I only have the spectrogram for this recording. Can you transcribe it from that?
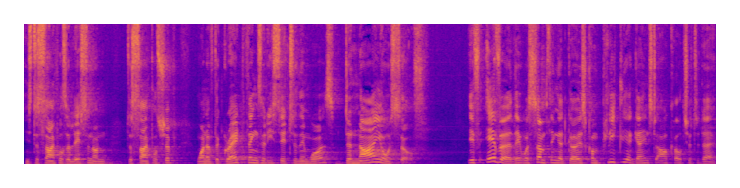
his disciples a lesson on discipleship? One of the great things that he said to them was, Deny yourself. If ever there was something that goes completely against our culture today,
